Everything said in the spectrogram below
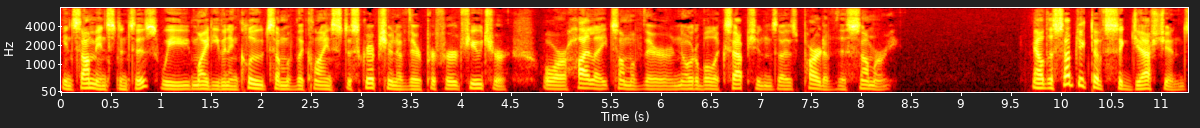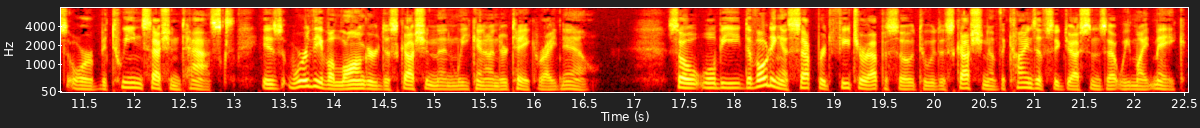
In some instances, we might even include some of the client's description of their preferred future or highlight some of their notable exceptions as part of this summary. Now, the subject of suggestions or between session tasks is worthy of a longer discussion than we can undertake right now. So we'll be devoting a separate future episode to a discussion of the kinds of suggestions that we might make,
